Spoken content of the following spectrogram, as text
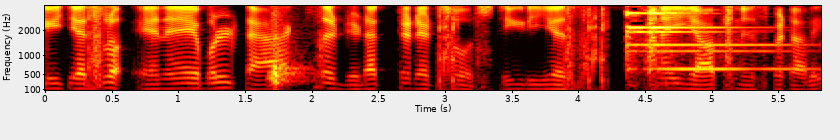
ఫీచర్స్లో enable tax deducted at source TDS అనే ఈ ఆప్షన్ వేసి పెట్టాలి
